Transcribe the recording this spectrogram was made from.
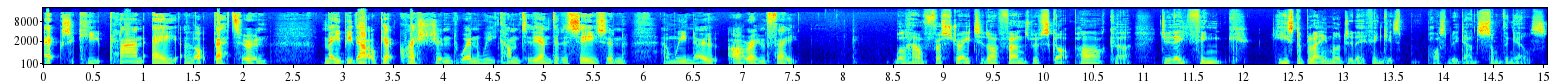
execute plan A a lot better. And maybe that'll get questioned when we come to the end of the season and we know our own fate. Well, how frustrated are fans with Scott Parker? Do they think he's to blame or do they think it's possibly down to something else?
